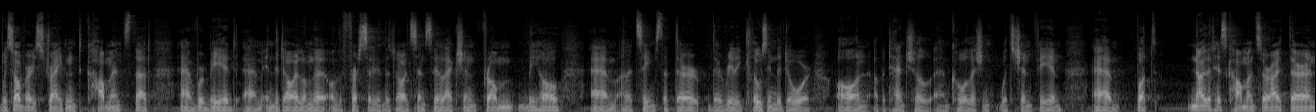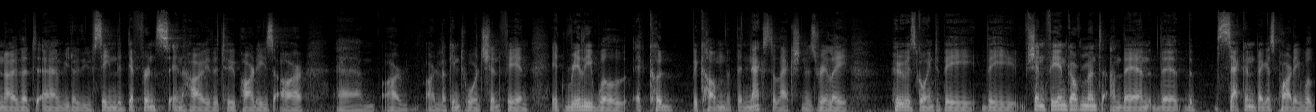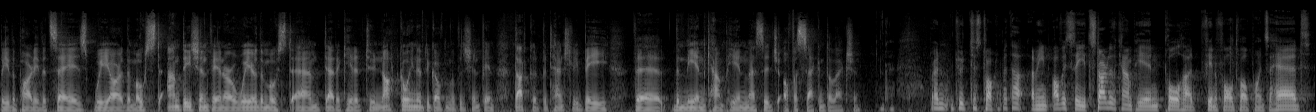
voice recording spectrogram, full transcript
we saw very strident comments that uh, were made um, in the Dáil on the on the first sitting of the Dáil since the election from Micheál, um, and it seems that they're they're really closing the door on a potential um, coalition with Sinn Féin. Um, but now that his comments are out there, and now that um, you know you've seen the difference in how the two parties are um, are are looking towards Sinn Féin, it really will it could become that the next election is really who is going to be the Sinn Féin government, and then the, the second biggest party will be the party that says we are the most anti Sinn Féin or we are the most um, dedicated to not going into government with Sinn Féin. That could potentially be the, the main campaign message of a second election. Okay. Brendan, just talking about that, I mean, obviously, at the start of the campaign, Paul had Fianna Fáil 12 points ahead,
